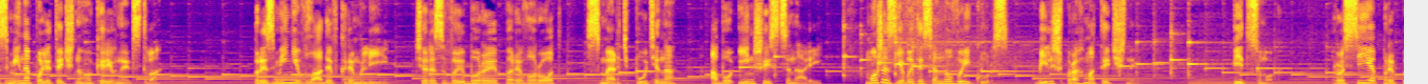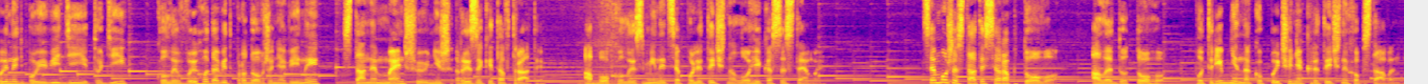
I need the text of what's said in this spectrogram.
зміна політичного керівництва. При зміні влади в Кремлі через вибори, переворот, смерть Путіна або інший сценарій може з'явитися новий курс, більш прагматичний. Підсумок: Росія припинить бойові дії тоді, коли вигода від продовження війни стане меншою ніж ризики та втрати, або коли зміниться політична логіка системи. Це може статися раптово, але до того потрібні накопичення критичних обставин.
